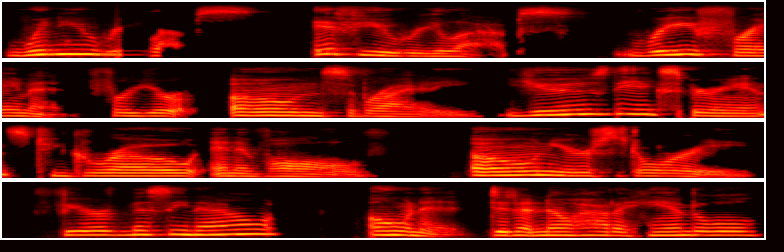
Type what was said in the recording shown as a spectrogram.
When you relapse, if you relapse, reframe it for your own sobriety. Use the experience to grow and evolve. Own your story. Fear of missing out? Own it. Didn't know how to handle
